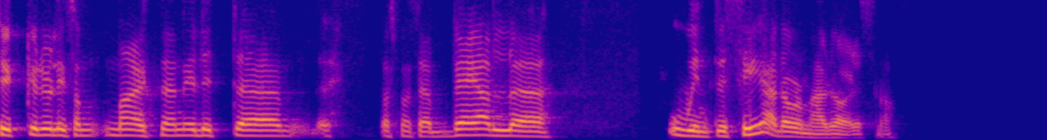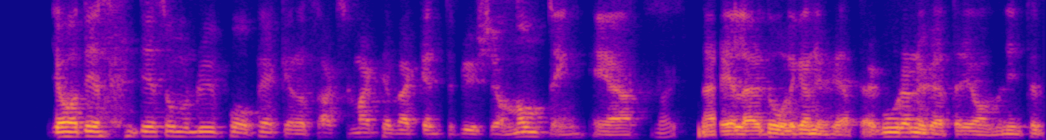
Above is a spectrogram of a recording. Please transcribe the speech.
tycker du liksom marknaden är lite, eh, vad ska man säga, väl ointresserad av de här rörelserna? Ja, det, det som du påpekar, att aktiemarknaden verkar inte bry sig om någonting eh, när det gäller dåliga nyheter. Goda nyheter, ja, men inte,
